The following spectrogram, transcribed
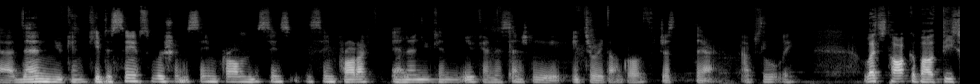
uh, then you can keep the same solution, the same problem, the same the same product, and then you can you can essentially iterate on growth just there. Absolutely let's talk about these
